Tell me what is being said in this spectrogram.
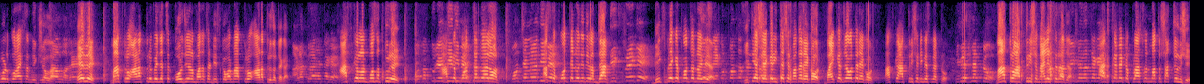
পূরণ করাইছিলাম ইনশাল্লাহ। ইনশাআল্লাহ, এই যে মাত্র আটাত্তরে পেয়ে যাচ্ছেন অরিজিনাল বাজাসের ডিসকভার মাত্র আটাত্তর হাজার টাকায়। 78000 টাকা আজকে লোন পঁচাত্তরে। 75 এ দিয়ে আজকে পঞ্চান্ন লোন 55 এ আজকে পঞ্চান্ন দিয়ে দিলাম যান। ডিস্ক ব্রেকের পঞ্চান্ন Yes, ইতিহাস একের ইতিহাসের পাতা রেকর্ড বাইকের জগতের রেকর্ড। আজকে আটত্রিশে টিভিএস মেট্রো। মাত্র আটত্রিশে মাইলেজের রাজা। আজকে মেট্রো প্লাস লোন মাত্র সাতচল্লিশে।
